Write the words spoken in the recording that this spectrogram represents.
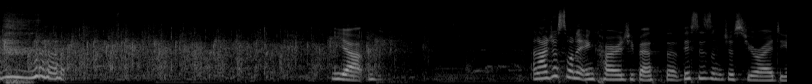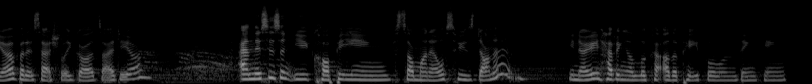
yeah. And I just want to encourage you, Beth, that this isn't just your idea, but it's actually God's idea. And this isn't you copying someone else who's done it, you know, having a look at other people and thinking,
